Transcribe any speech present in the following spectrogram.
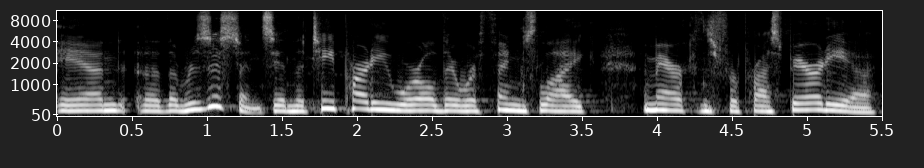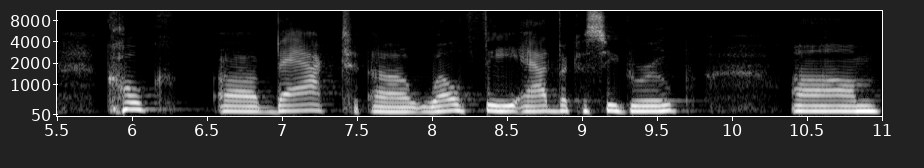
and uh, the resistance. In the Tea Party world, there were things like Americans for Prosperity, a Koch uh, backed uh, wealthy advocacy group. Um,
